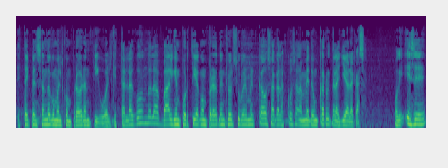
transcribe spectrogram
estáis pensando como el comprador antiguo, el que está en las góndolas, va alguien por ti a comprar dentro del supermercado, saca las cosas, las mete a un carro y te las lleva a la casa. Ok, ese,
